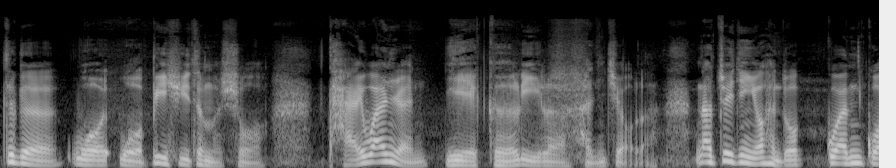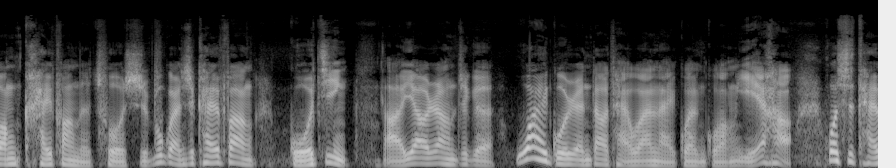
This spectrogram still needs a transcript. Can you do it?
这个我我必须这么说。台湾人也隔离了很久了。那最近有很多观光开放的措施，不管是开放国境啊，要让这个外国人到台湾来观光也好，或是台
